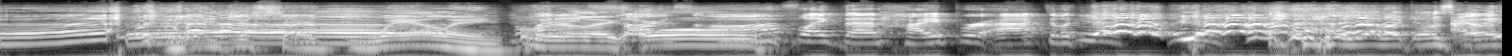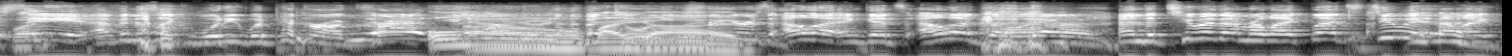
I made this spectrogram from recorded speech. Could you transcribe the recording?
And they just started wailing. When We were it like, starts oh. off like that hyperactive, like yeah, ah! yeah. yeah, like it was I kind always fun. say it. Evan is like Woody Woodpecker on Yes. crack. Oh you my know? But oh my God. triggers Ella and gets Ella going, and the two of them are like, "Let's do it." And I'm like,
